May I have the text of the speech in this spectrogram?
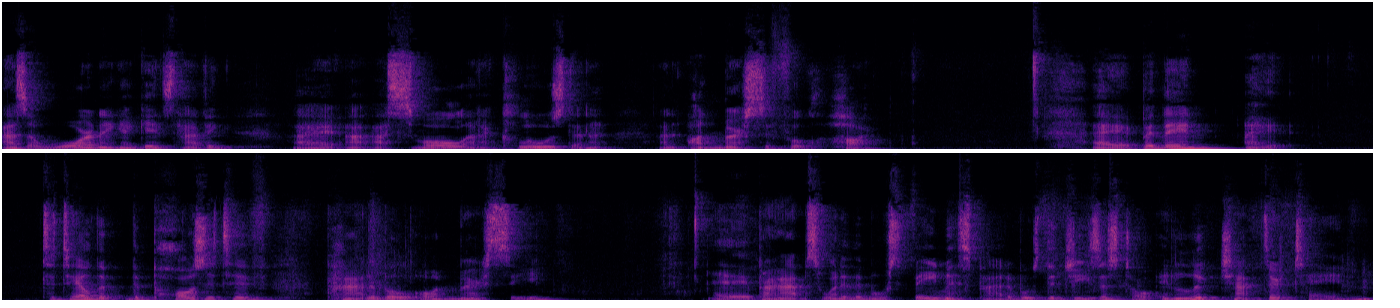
as a warning against having a, a small and a closed and a, an unmerciful heart. Uh, but then uh, to tell the, the positive parable on mercy, uh, perhaps one of the most famous parables that Jesus taught in Luke chapter 10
